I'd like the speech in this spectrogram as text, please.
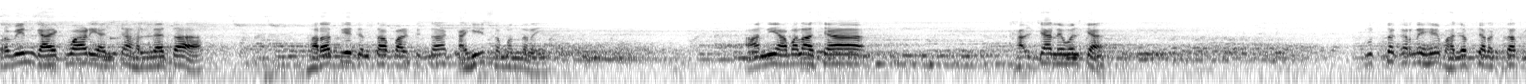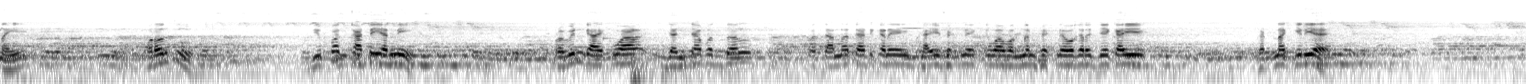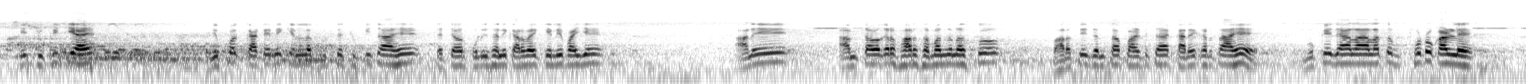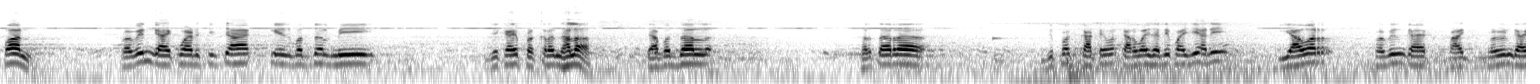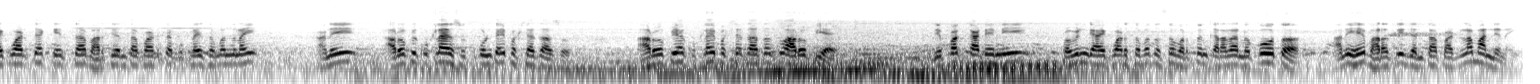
प्रवीण गायकवाड यांच्या हल्ल्याचा भारतीय जनता पार्टीचा काही संबंध नाही. आणि आम्हाला अशा खालच्या लेवलच्या कृत्य करणे हे भाजपच्या रक्तात नाही. परंतु दीपक काटे यांनी प्रवीण गायकवाड यांच्याबद्दल व त्यांना त्या ठिकाणी शाई फेकणे किंवा वंगण फेकणे वगैरे जे काही घटना केली आहे ही चुकीची आहे. दीपक काटेने केलेलं कृत्य चुकीचं आहे. त्याच्यावर पोलिसांनी कारवाई केली पाहिजे. आणि आमचा वगैरे फार संबंध नसतो. भारतीय जनता पार्टीचा कार्यकर्ता आहे. बुके द्यायला आला तर फोटो काढले. पण प्रवीण गायकवाडच्या केसबद्दल मी जे काही प्रकरण झालं त्याबद्दल खरं तर दीपक काटेवर कारवाई झाली पाहिजे आणि यावर प्रवीण गायक प्रवीण गायकवाडच्या केसचा भारतीय जनता पार्टीचा कुठलाही संबंध नाही आणि आरोपी कुठलाही असो कोणत्याही पक्षाचा असो आरोपी हा कुठल्याही पक्षाचा आता तो आरोपी आहे. दीपक काटेंनी प्रवीण गायकवाडसोबत असं वर्तन करायला नको होतं आणि हे भारतीय जनता पार्टीला मान्य नाही.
